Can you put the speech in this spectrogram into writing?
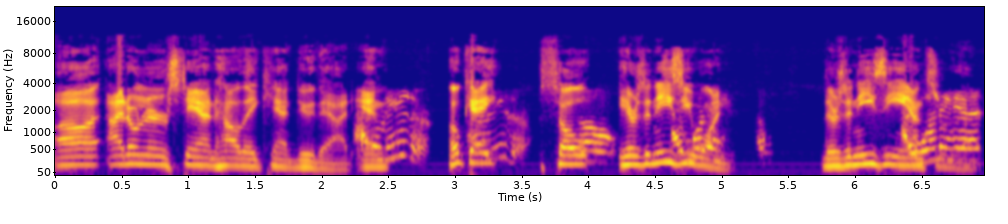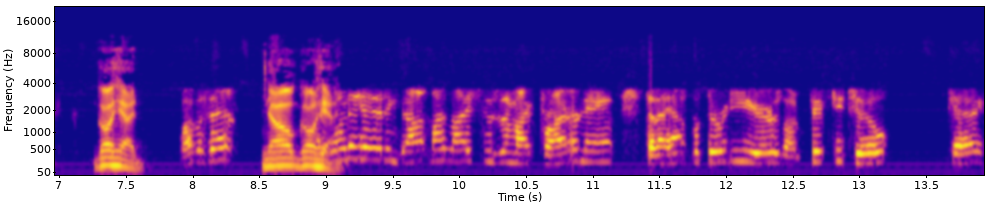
Uh, I don't understand how they can't do that. I and don't either. Okay, don't either. so, So, here's an easy went one. There's an easy answer. ahead- Go ahead. What was that? No, go ahead. I went ahead and got my license in my prior name that I have for 30 years. I'm 52. Okay.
